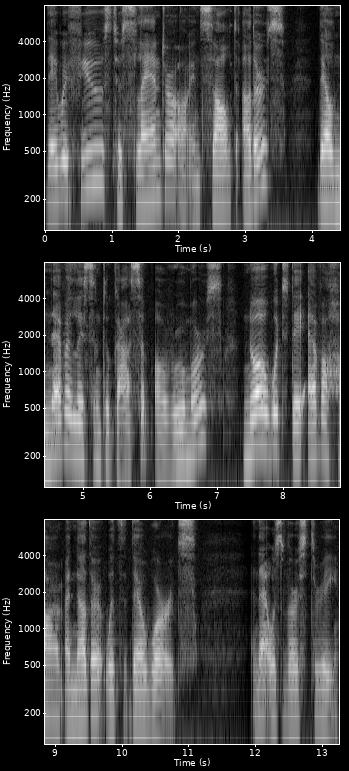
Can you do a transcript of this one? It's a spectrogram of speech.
They refuse to slander or insult others. They'll never listen to gossip or rumors, nor would they ever harm another with their words. And that was verse 3.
